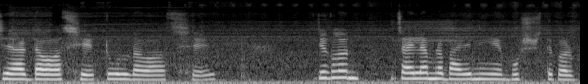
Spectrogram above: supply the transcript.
চেয়ার দেওয়া আছে টুল দেওয়া আছে। যেগুলো চাইলে আমরা বাইরে নিয়ে বসতে পারব।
